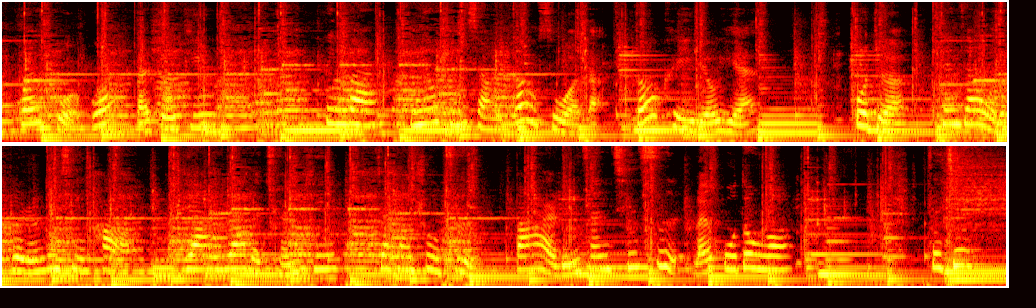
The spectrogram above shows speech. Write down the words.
“乖果果”来收听。另外，你有什么想告诉我的，都可以留言。或者添加我的个人微信号“丫丫”的全拼加上数字八二零三七四来互动哦。再见。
